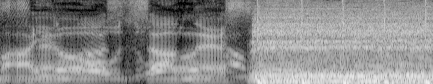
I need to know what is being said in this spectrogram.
My old sadness.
